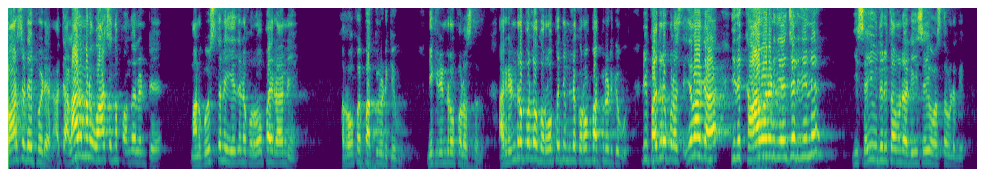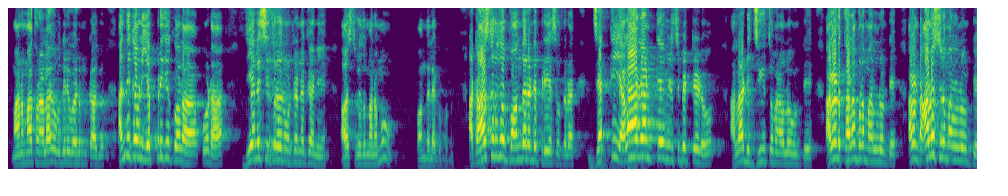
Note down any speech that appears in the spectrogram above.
వారసుడు అయిపోయాడు. అయితే అలాగే మనం వారసత్వం పొందాలంటే మనకు వస్తున్న ఏదైనా ఒక రూపాయి రాని ఆ రూపాయి పక్కనుడికి ఇవ్వు. నీకు రెండు రూపాయలు వస్తుంది. ఆ రెండు రూపాయలు ఒక రూపాయి తిమ్మిలి ఒక రూపాయి పక్కనుడికి ఇవ్వు. నీకు పది రూపాయలు వస్తాయి. ఇలాగా ఇది కావాలని ఏం చేయాలి దీన్ని ఈ సై వదులుతూ ఉండాలి ఈ సై వస్తూ ఉండదు మనం మాత్రం అలాగే వదిలేవాళ్ళం కాదు. అందుకని ఎప్పటికీ కూడా కూడా దీన స్థితిలోనే ఉంటున్నా కానీ ఆశ్రుతం మనము పొందలేకపోతున్నాం. అటు ఆశ్రుతం పొందాలంటే ప్రియ సోదర జక్కి ఎలాగంటే విడిచిపెట్టాడో అలాంటి జీవితం మనలో ఉంటే అలాంటి తలంపులు మనలో ఉంటే అలాంటి ఆలోచన మనలో ఉంటే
